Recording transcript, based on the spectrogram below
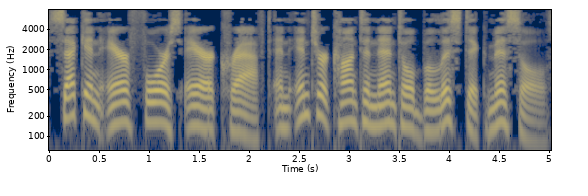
2nd Air Force aircraft and intercontinental ballistic missiles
